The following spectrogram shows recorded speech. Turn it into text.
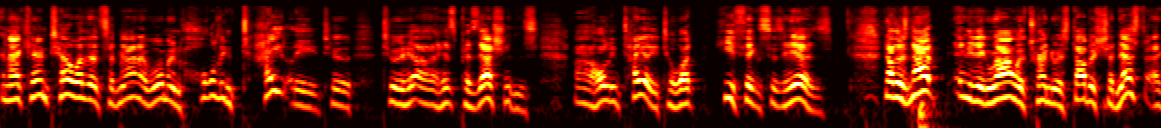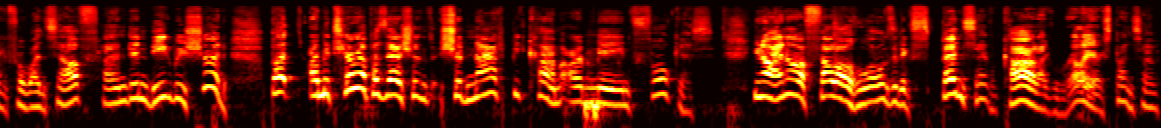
and I can't tell whether it's a man or woman holding tightly to to uh, his possessions, uh, holding tightly to what he thinks is his. Now, there's not anything wrong with trying to establish a nest egg for oneself, and indeed we should. But our material possessions should not become our main focus. You know, I know a fellow who owns an expensive car, like really expensive,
